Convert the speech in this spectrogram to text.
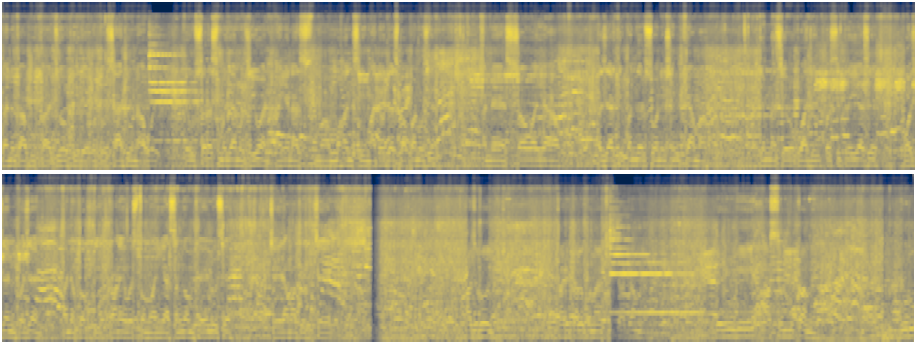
ધનકા ભૂખા જો ફીરે હો તો સાધુ હોય. એવું સરસ મજાનું જીવન અહીંયાના મહંત શ્રી માધવદાસ બાપાનું છે. અને સૌ અહીંયા હજારથી પંદરસોની સંખ્યામાં તેમના સેવકો આજે ઉપસ્થિત રહ્યા છે. ભોજન, ભજન અને ભક્તિ ત્રણેય વસ્તુનું અહીંયા સંગમ થયેલું છે. જય રામાપીર, જય લખી આજરોજ ધારી તાલુકાના ખીચા ગામે, દેવંગી આશ્રમ મુકામે ગુરુ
